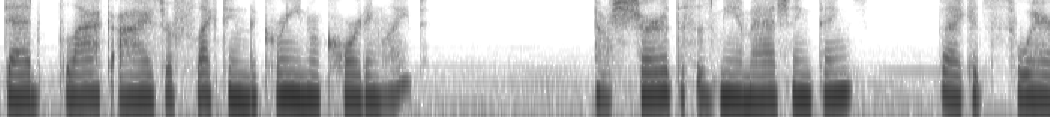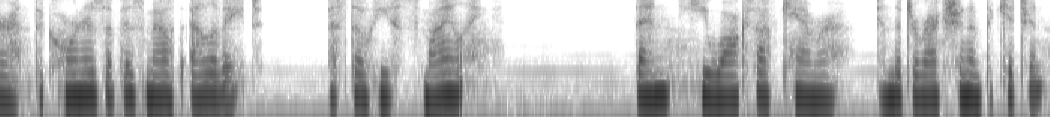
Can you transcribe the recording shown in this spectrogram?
Dead black eyes reflecting the green recording light. I'm sure this is me imagining things, but I could swear the corners of his mouth elevate as though he's smiling. Then he walks off camera in the direction of the kitchen.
